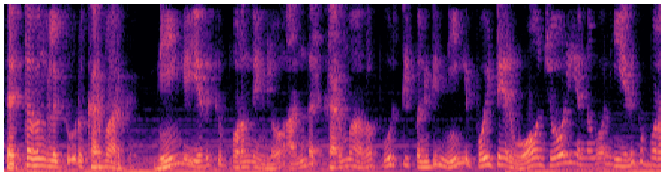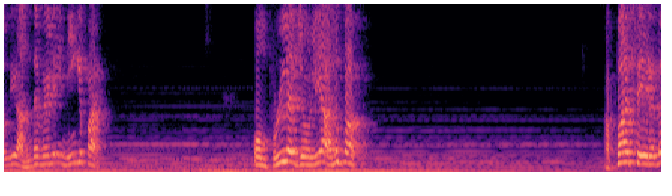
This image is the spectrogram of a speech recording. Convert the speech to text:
பெத்தவங்களுக்கு ஒரு கர்மா இருக்கு. நீங்க எதுக்கு பிறந்தீங்களோ அந்த கர்மாவை பூர்த்தி பண்ணிட்டு நீங்க போயிட்டே இருவோம் ஜோலி என்னவோ நீ எதுக்கு பிறந்தியோ அந்த வேலையை நீங்க பாருங்க. உன் புள்ள ஜோலியா அது பார்க்கும். அப்பா செய்யறத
